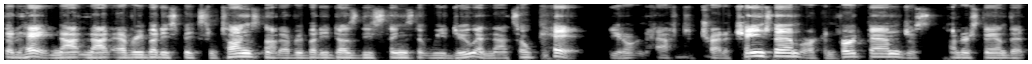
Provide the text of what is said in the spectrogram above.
that hey, not not everybody speaks in tongues, not everybody does these things that we do, and that's okay. You don't have to try to change them or convert them. Just understand that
